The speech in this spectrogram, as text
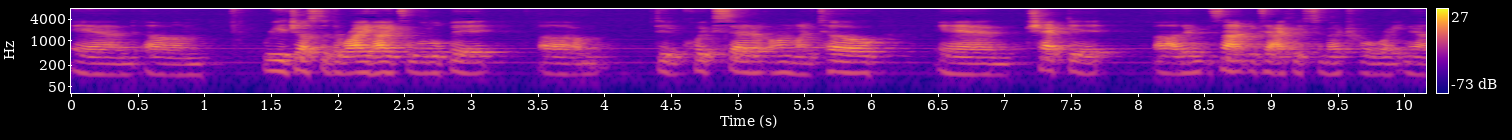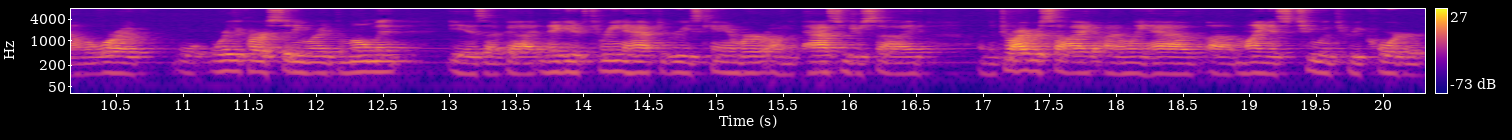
and um, readjusted the ride heights a little bit, um, did a quick set on my toe and checked it. Uh, it's not exactly symmetrical right now, but where, I, where the car is sitting right at the moment is I've got negative three and a half degrees camber on the passenger side. On the driver's side, I only have uh, minus two and three quarter.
